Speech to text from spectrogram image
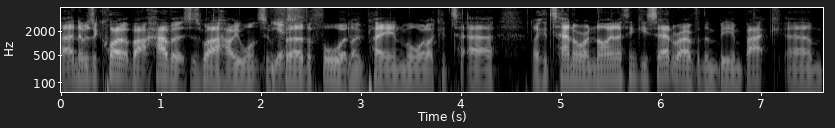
Uh, and there was a quote about Havertz as well, how he wants him yes. further forward, like mm-hmm. playing more like a t- uh, like a ten or a nine, I think he said, rather than being back. Um,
